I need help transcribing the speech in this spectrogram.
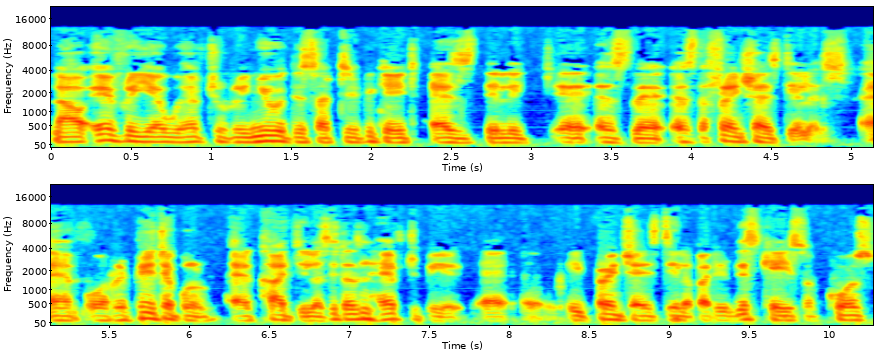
Now, every year we have to renew the certificate as the uh, as the as the franchise dealers um, or reputable uh, car dealers. It doesn't have to be a, a, a franchise dealer, but in this case, of course,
